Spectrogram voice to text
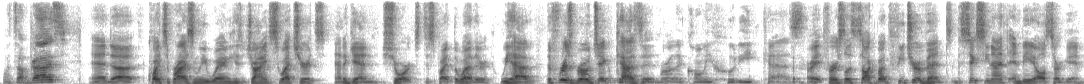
What's up, guys? And uh, quite surprisingly, wearing his giant sweatshirts and again shorts, despite the weather, we have the Frisbro Jacob Kazin. Bro, they call me Hoodie Kaz. All right, first let's talk about the feature event, the 69th NBA All Star Game.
